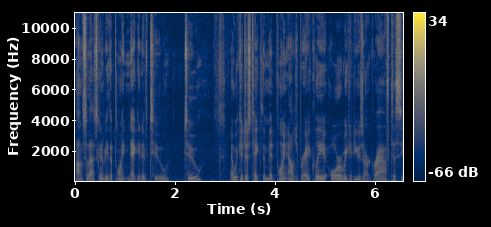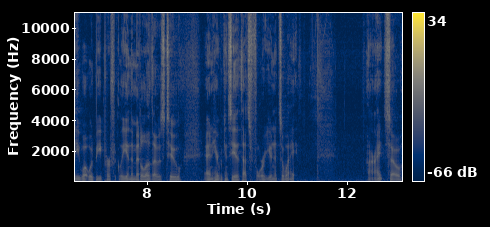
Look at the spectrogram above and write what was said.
Um, so that's going to be the point negative 2, 2. And we could just take the midpoint algebraically, or we could use our graph to see what would be perfectly in the middle of those two. And here we can see that that's 4 units away. All right, so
